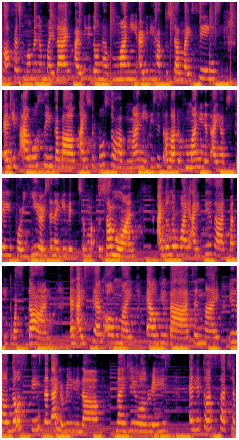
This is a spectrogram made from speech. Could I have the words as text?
toughest moment of my life i really don't have money i really have to sell my things and if i will think about i supposed to have money this is a lot of money that i have saved for years and i give it to, to someone I don't know why I did that, but it was done. And I sell all my LV bags and my, you know, those things that I really love, my jewelries. And it was such a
